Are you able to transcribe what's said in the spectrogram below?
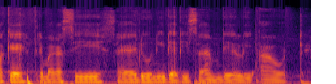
Oke, terima kasih. Saya Doni dari Sam Daily Out.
